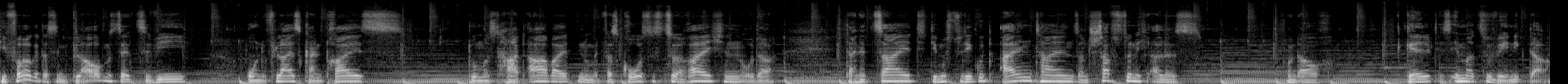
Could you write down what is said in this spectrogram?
Die Folge, das sind Glaubenssätze wie ohne Fleiß kein Preis, Du musst hart arbeiten, um etwas Großes zu erreichen oder deine Zeit, die musst du dir gut einteilen, sonst schaffst du nicht alles. Und auch Geld ist immer zu wenig da.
